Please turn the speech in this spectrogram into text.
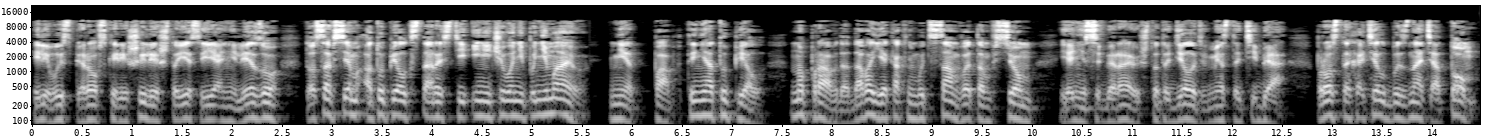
Или вы с Перовской решили, что если я не лезу, то совсем отупел к старости и ничего не понимаю?» «Нет, пап, ты не отупел. Но правда, давай я как-нибудь сам в этом всем...» «Я не собираюсь что-то делать вместо тебя. Просто хотел бы знать о том,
